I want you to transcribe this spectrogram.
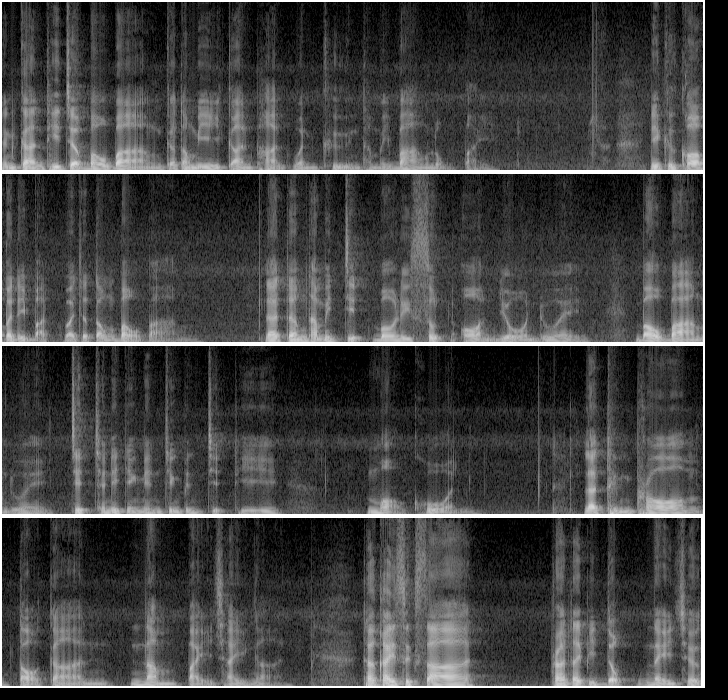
นั้นการที่จะเบาบางก็ต้องมีการผ่านวันคืนทำให้บางลงไป นี่คือข้อปฏิบัติว่าจะต้องเบาบาง และต้องทำให้จิตบริสุทธิ์อ่อนโยนด้วย เบาบางด้วย จิตชนิดอย่างนี้จึงเป็นจิตที่เหมาะควร และถึงพร้อมต่อการนำไปใช้งาน ถ้าใครศึกษาพระไตรปิฎกในเชิง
